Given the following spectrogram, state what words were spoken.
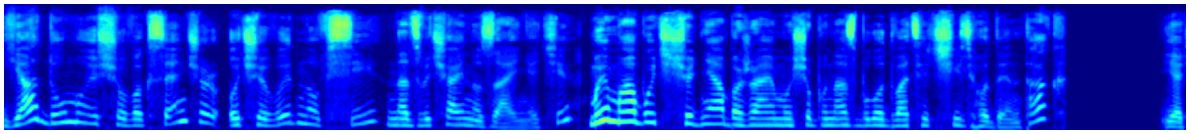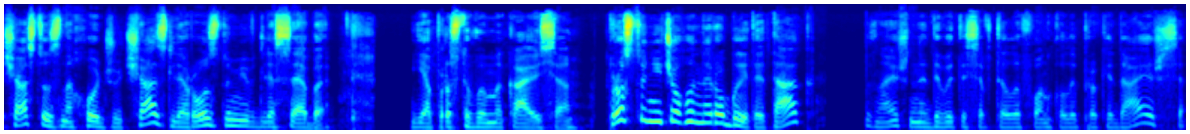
я думаю, що в Accenture, очевидно, всі надзвичайно зайняті. Ми, мабуть, щодня бажаємо, щоб у нас було 26 годин, так? Я часто знаходжу час для роздумів для себе. Я просто вимикаюся. Просто нічого не робити, так? Знаєш, не дивитися в телефон, коли прокидаєшся.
